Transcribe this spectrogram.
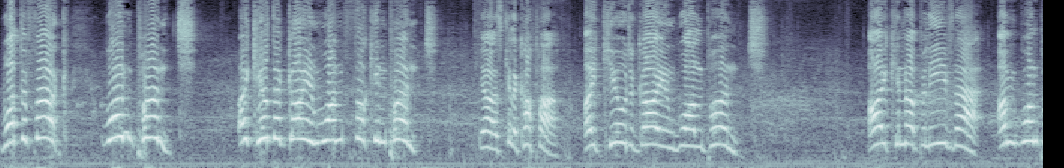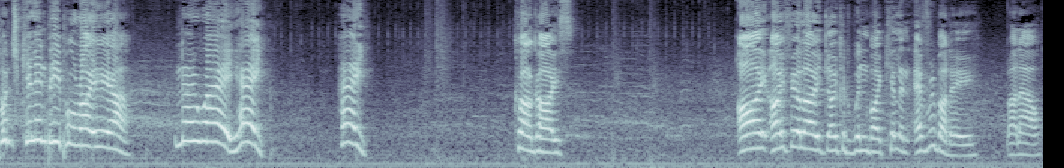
What the fuck? One punch! I killed that guy in one fucking punch! Yeah, let's kill a copper. I killed a guy in one punch. I cannot believe that. I'm one punch killing people right here. No way. Hey. Hey. Come on, guys. I I feel like I could win by killing everybody right now.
